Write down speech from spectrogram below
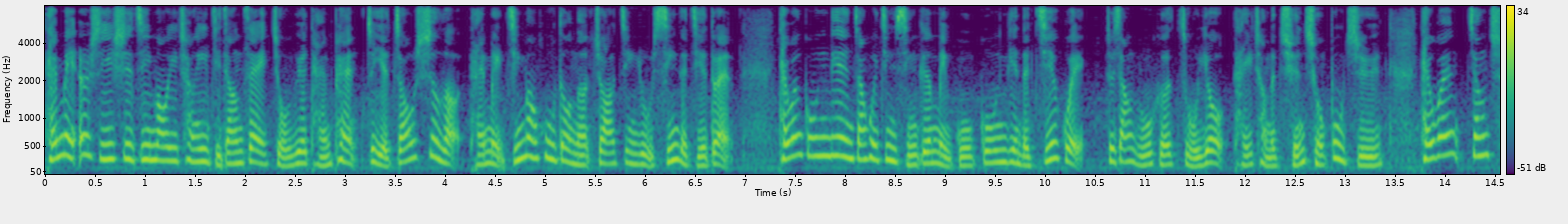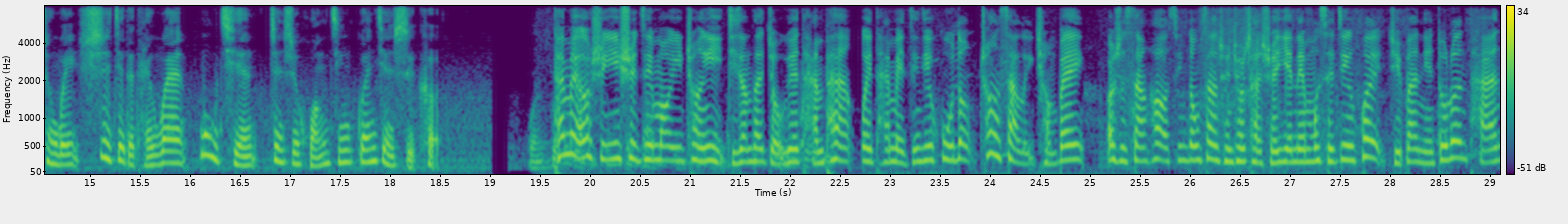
台美二十一世纪贸易倡议即将在九月谈判，这也昭示了台美经贸互动呢就要进入新的阶段。台湾供应链将会进行跟美国供应链的接轨，这将如何左右台场的全球布局？台湾将成为世界的台湾，目前正是黄金关键时刻。台美二十一世纪贸易倡议即将在九月谈判，为台美经济互动创下里程碑。二十三号，新东向全球产学研联盟协进会举办年度论坛，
